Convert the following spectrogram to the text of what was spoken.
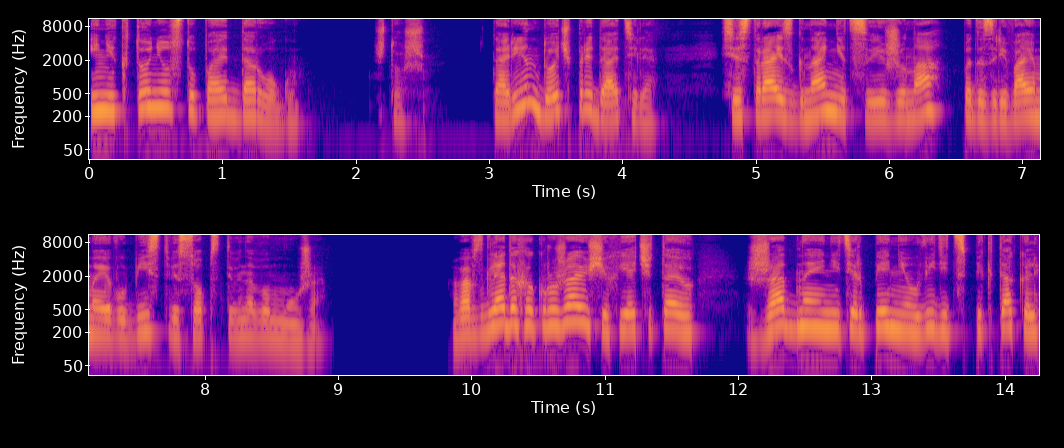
и никто не уступает дорогу. Что ж, Тарин — дочь предателя, сестра изгнанницы и жена, подозреваемая в убийстве собственного мужа. Во взглядах окружающих я читаю — жадное нетерпение увидеть спектакль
